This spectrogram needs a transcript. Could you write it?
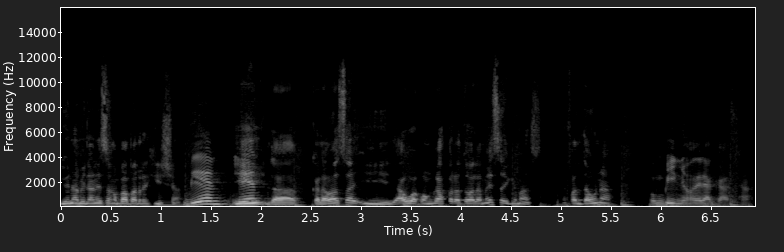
y una milanesa con papa rejilla. Bien, Y bien. la calabaza y agua con gas para toda la mesa. ¿Y qué más? ¿Me falta una? Un vino de la casa.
